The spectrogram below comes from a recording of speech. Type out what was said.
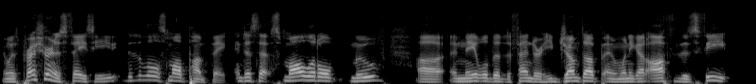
and with pressure in his face, he did a little small pump fake. And just that small little move uh, enabled the defender. He jumped up, and when he got off of his feet,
